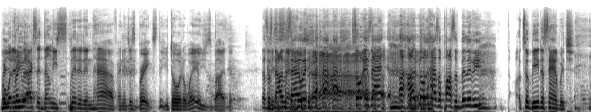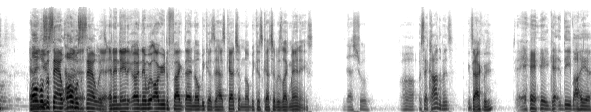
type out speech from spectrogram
But But what if bring you it- accidentally split it in half and it just breaks? Do you throw it away or you just buy it? The, That's Then a, it's now it's a sandwich. so is that a hot dog has a possibility to being a sandwich? And then almost you- a sandwich. almost a sandwich. Yeah, and then they and then we argue the fact that no, because it has ketchup. No, because ketchup is like mayonnaise. That's true. Uh, it's that condiments. Exactly. Hey, getting deep out here.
